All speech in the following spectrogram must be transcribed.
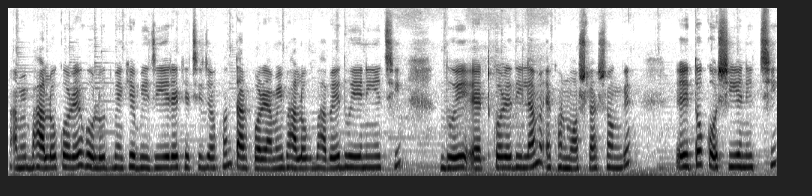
আমি ভালো করে হলুদ মেখে ভিজিয়ে রেখেছি যখন, তারপরে আমি ভালোভাবে ধুয়ে নিয়েছি। ধুয়ে অ্যাড করে দিলাম এখন মশলার সঙ্গে। এই তো কষিয়ে নিচ্ছি।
